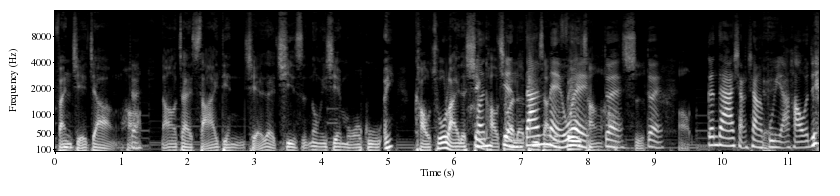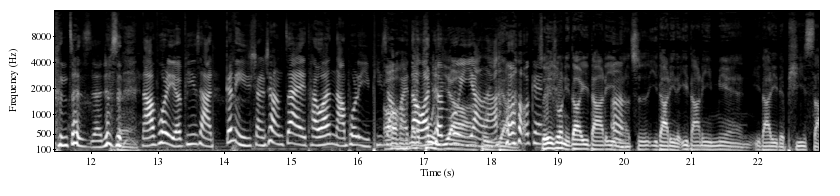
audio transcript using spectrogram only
番茄酱哈、嗯嗯，然后再撒一点茄子、起司，弄一些蘑菇，哎。烤出来的现烤出来的披萨非常好吃，对，哦，跟大家想象的不一样。好，我今天证实了，就是拿坡里的披萨跟你想象在台湾拿坡里披萨买到完全不一样啦。哦、OK，所以说你到意大利呢，嗯、吃意大利的意大利面、意大利的披萨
